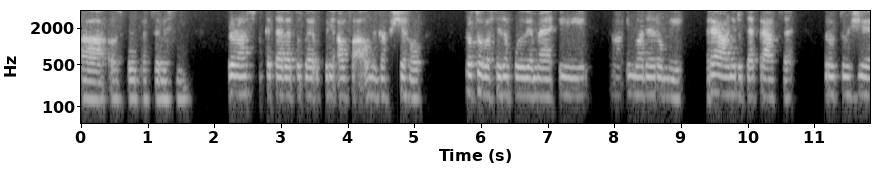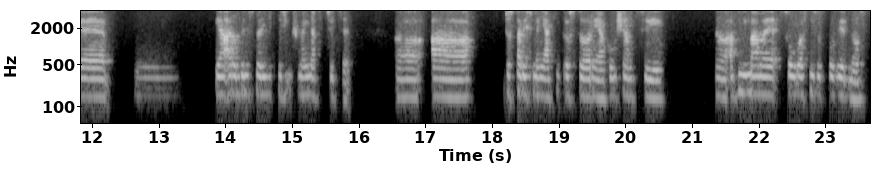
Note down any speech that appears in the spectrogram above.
a spolupracujeme s ním. Pro nás v KTV tohle je úplně alfa a omega všeho. Proto vlastně zapojujeme i, i mladé Romy reálně do té práce, protože mm, já a Robin jsme lidi, kteří už mají nad 30 a, dostali jsme nějaký prostor, nějakou šanci a vnímáme svou vlastní zodpovědnost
